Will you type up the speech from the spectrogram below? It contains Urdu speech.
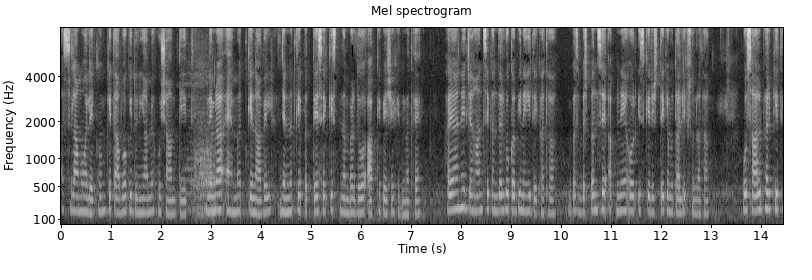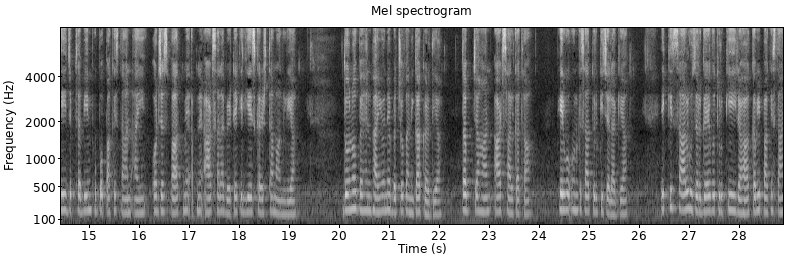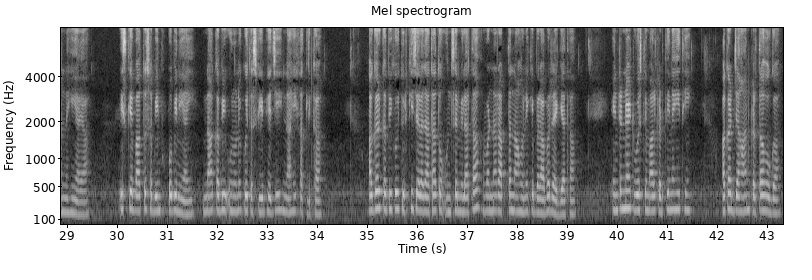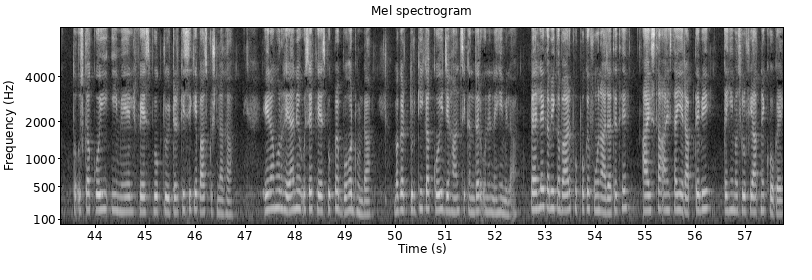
السلام علیکم، کتابوں کی دنیا میں خوش آمدید۔ نمرہ احمد کے ناول جنت کے پتے سے قسط نمبر دو آپ کے پیش خدمت ہے۔ حیا نے جہان سکندر کو کبھی نہیں دیکھا تھا، بس بچپن سے اپنے اور اس کے رشتے کے متعلق سنا تھا۔ وہ سال بھر کی تھی جب سبین پھپھو پاکستان آئیں اور جذبات میں اپنے آٹھ سالہ بیٹے کے لیے اس کا رشتہ مانگ لیا۔ دونوں بہن بھائیوں نے بچوں کا نکاح کر دیا۔ تب جہان آٹھ سال کا تھا، پھر وہ ان کے ساتھ ترکی چلا گیا۔ اکیس سال گزر گئے، وہ ترکی ہی رہا، کبھی پاکستان نہیں آیا۔ اس کے بعد تو سبین پھپھو بھی نہیں آئیں نہ کبھی انہوں نے کوئی تصویر بھیجی، نہ ہی خط لکھا۔ اگر کبھی کوئی ترکی چلا جاتا تو ان سے ملا تھا، ورنہ رابطہ نہ ہونے کے برابر رہ گیا تھا۔ انٹرنیٹ وہ استعمال کرتی نہیں تھی۔ اگر جہان کرتا ہوگا تو اس کا کوئی ای میل، فیس بک، ٹویٹر کسی کے پاس کچھ نہ تھا۔ ارم اور حیا نے اسے فیس بک پر بہت ڈھونڈا، مگر ترکی کا کوئی جہان سکندر انہیں نہیں ملا۔ پہلے کبھی کبھار پھپھو کے فون آ جاتے تھے۔ آہستہ آہستہ یہ رابطے بھی کہیں مصروفیات میں کھو گئے۔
